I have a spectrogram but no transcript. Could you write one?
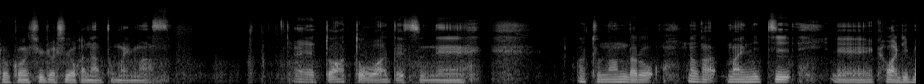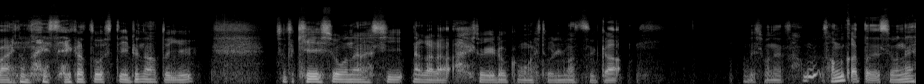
録音終了しようかなと思います。えっ、ー、とあとはですねあとなんだろうなんか毎日、えー、変わり映えのない生活をしているなというちょっと警鐘を鳴らしながら一人録音をしておりますが何でしょうね寒かったですよね。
